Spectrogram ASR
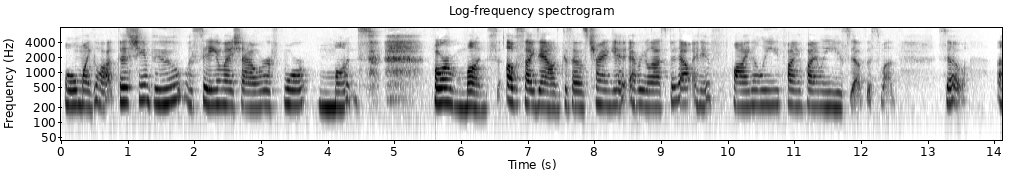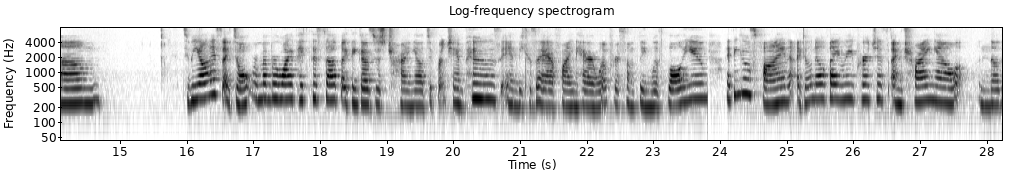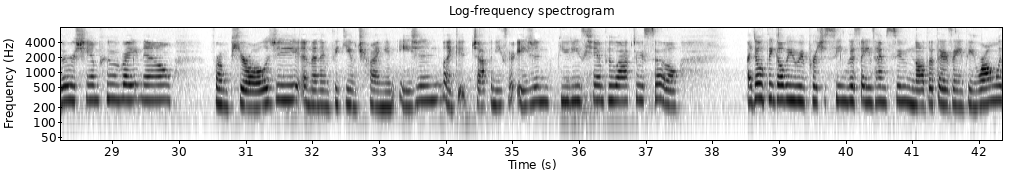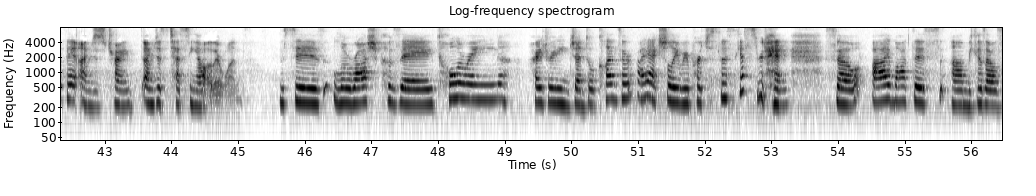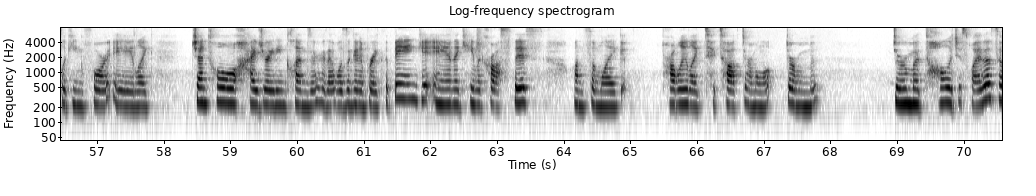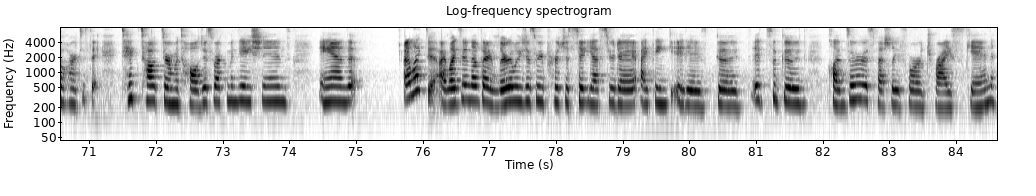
Oh my god, this shampoo was sitting in my shower for months. for months, upside down, because I was trying to get every last bit out and it finally, finally, finally used it up this month. So um, to be honest, I don't remember why I picked this up. I think I was just trying out different shampoos and because I have fine hair, I went for something with volume. I think it was fine. I don't know if I repurchased. I'm trying out another shampoo right now from Pureology and then I'm thinking of trying an Asian, like Japanese or Asian beauties shampoo after. So I don't think I'll be repurchasing this anytime soon. Not that there's anything wrong with it. I'm just trying, I'm just testing out other ones. This is La Roche-Posay Toleriane Hydrating Gentle Cleanser. I actually repurchased this yesterday. So I bought this um, because I was looking for a like gentle hydrating cleanser that wasn't going to break the bank and I came across this on some like probably like TikTok dermal derm dermatologist. Why is that so hard to say? TikTok dermatologist recommendations and I liked it. I liked it enough that I literally just repurchased it yesterday. I think it is good. It's a good cleanser, especially for dry skin.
